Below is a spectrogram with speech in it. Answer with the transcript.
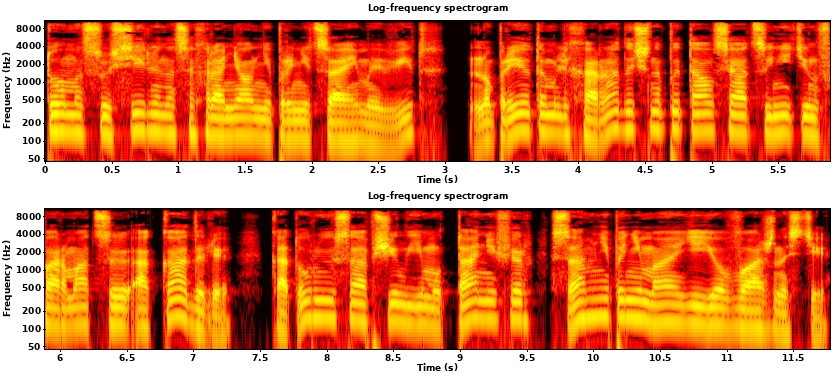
Томас усиленно сохранял непроницаемый вид, но при этом лихорадочно пытался оценить информацию о Каделе, которую сообщил ему Танифер, сам не понимая ее важности.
